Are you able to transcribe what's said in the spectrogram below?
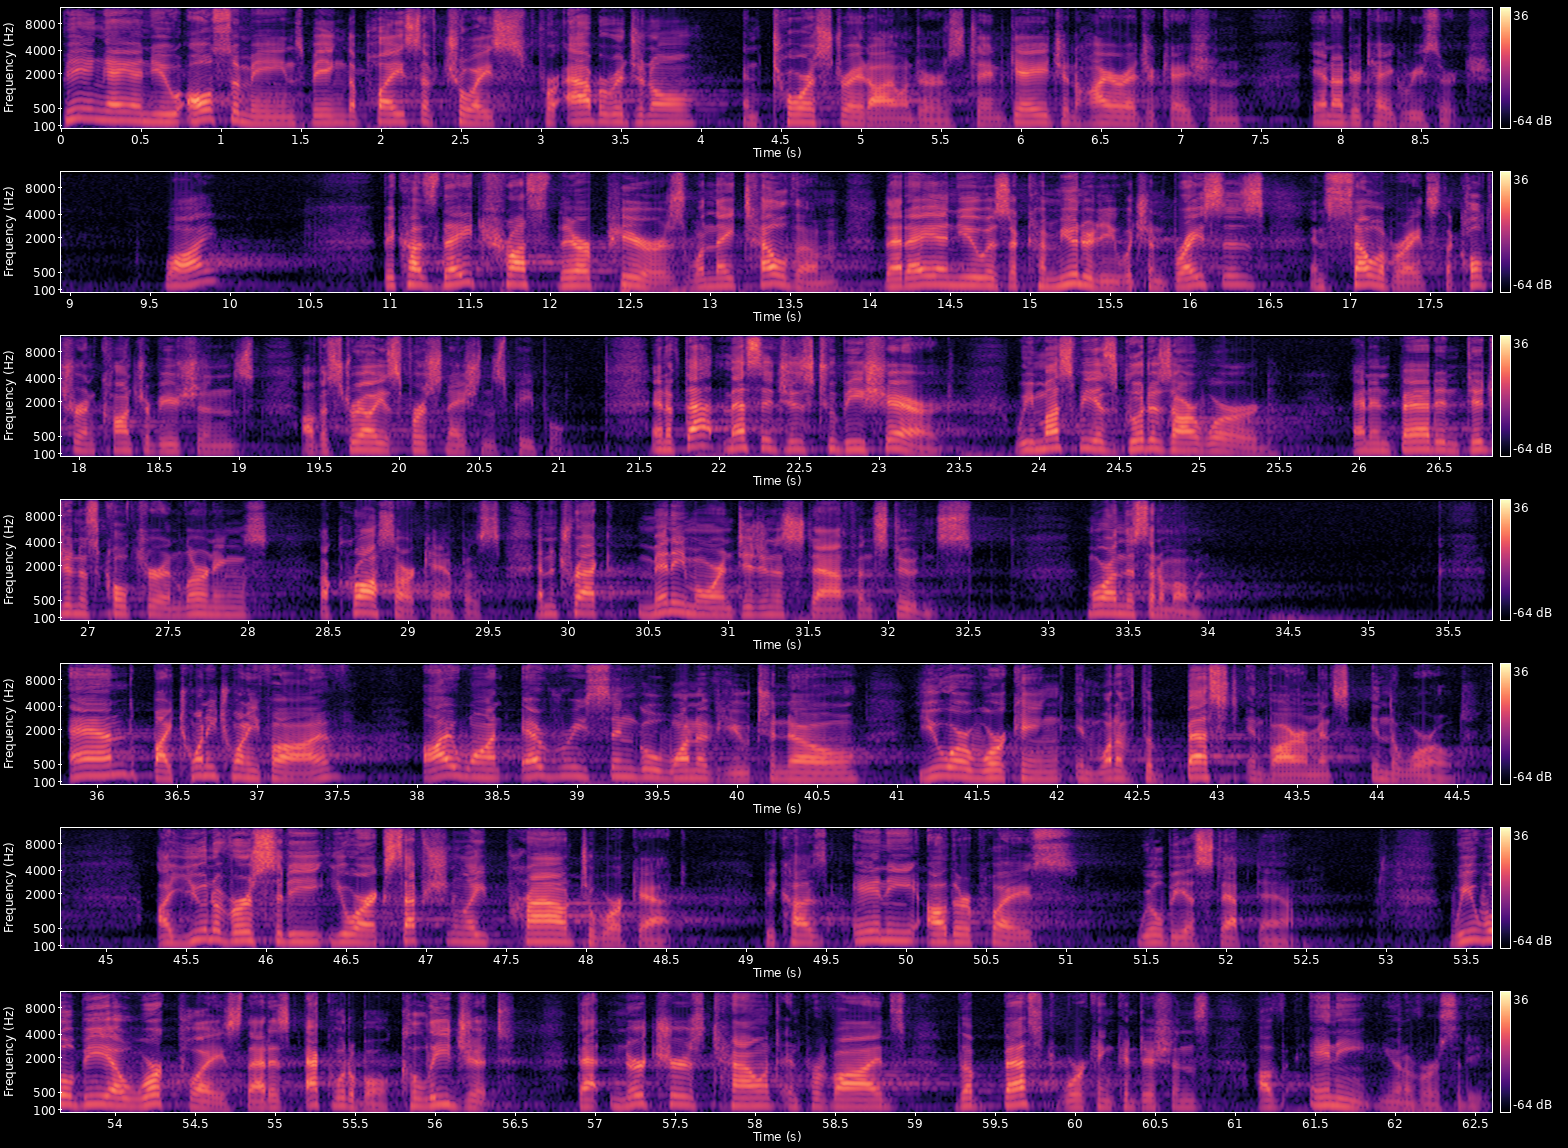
Being ANU also means being the place of choice for Aboriginal and Torres Strait Islanders to engage in higher education and undertake research. Why? Because they trust their peers when they tell them that ANU is a community which embraces and celebrates the culture and contributions of Australia's First Nations people. And if that message is to be shared, we must be as good as our word and embed Indigenous culture and learnings across our campus and attract many more Indigenous staff and students. More on this in a moment. And by 2025, I want every single one of you to know you are working in one of the best environments in the world, a university you are exceptionally proud to work at because any other place will be a step down. We will be a workplace that is equitable, collegiate, that nurtures talent and provides the best working conditions of any university.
